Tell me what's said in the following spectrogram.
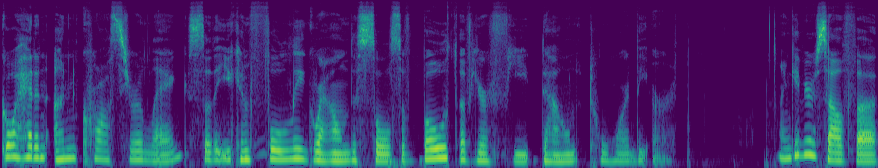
go ahead and uncross your legs so that you can fully ground the soles of both of your feet down toward the earth. And give yourself a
